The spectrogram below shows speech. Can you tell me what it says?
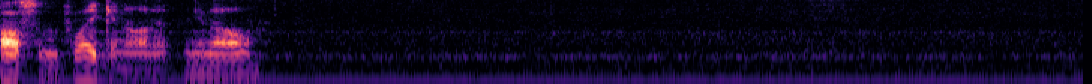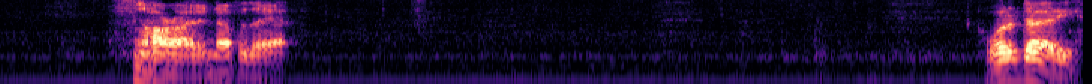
awesome flaking on it, you know. All right, enough of that. What a day.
